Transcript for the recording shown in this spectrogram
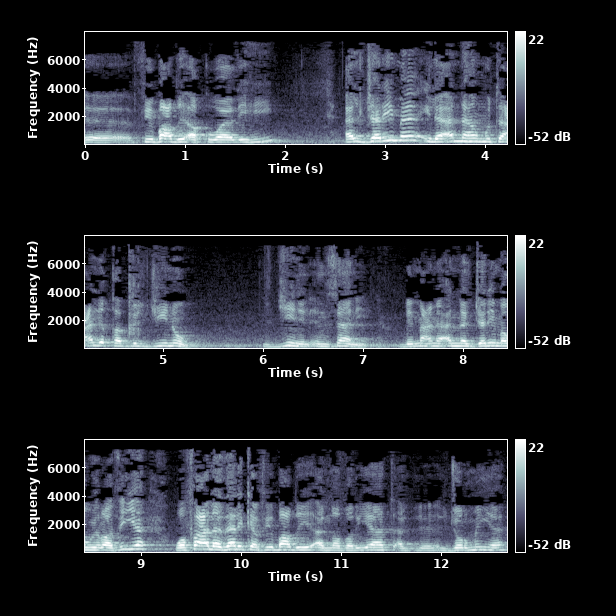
آه، في بعض أقواله الجريمة إلى أنها متعلقة بالجينوم الجين الإنساني. بمعنى أن الجريمة وراثية وفعل ذلك في بعض النظريات الجرمية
